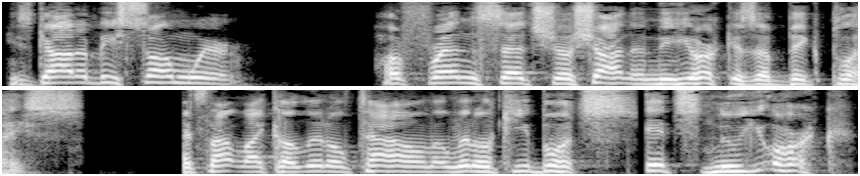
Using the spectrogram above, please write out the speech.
He's got to be somewhere. Her friend said, Shoshana, New York is a big place. It's not like a little town, a little kibbutz. It's New York.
